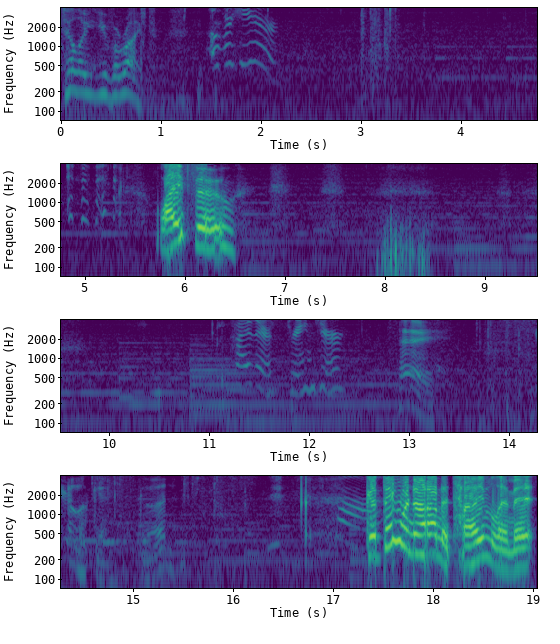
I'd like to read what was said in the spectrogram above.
Tell her you've arrived. Over here. Waifu! Hi there, stranger. Hey, you're looking good. Aw, Good thing we're not on a time limit.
